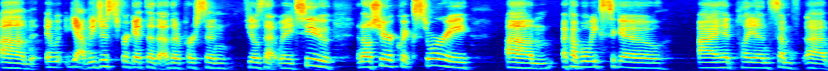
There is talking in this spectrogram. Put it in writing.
Um, and yeah, we just forget that the other person feels that way too. And I'll share a quick story. Um, a couple weeks ago, I had planned some. Uh,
